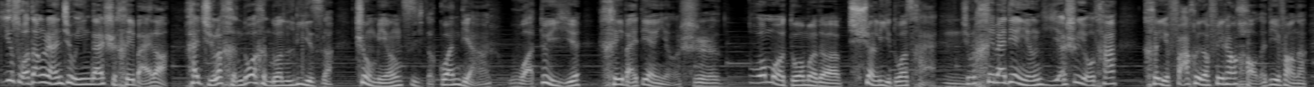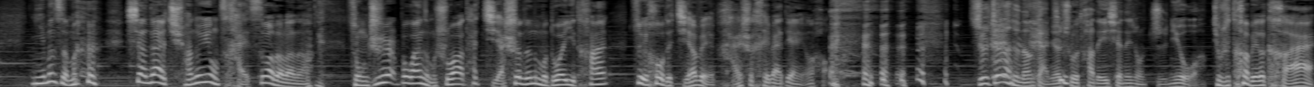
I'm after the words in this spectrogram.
理所当然就应该是黑白的，还举了很多很多的例子证明自己的观点啊。我对于黑白电影是。多么多么的绚丽多彩，就是黑白电影也是有它可以发挥的非常好的地方的。你们怎么 现在全都用彩色的了呢？总之，不管怎么说，他解释了那么多一摊，最后的结尾还是黑白电影好。其实真的是能感觉出他的一些那种执拗啊，就是特别的可爱。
